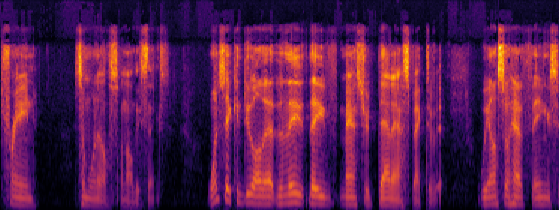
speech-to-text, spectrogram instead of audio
train someone else on all these things? Once they can do all that, then they, they've mastered that aspect of it. We also have things,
